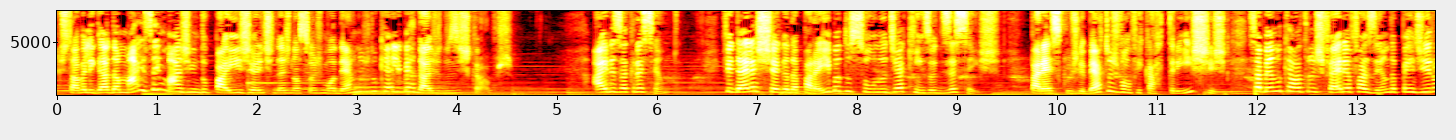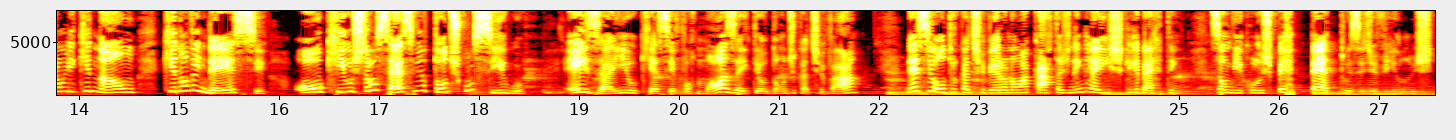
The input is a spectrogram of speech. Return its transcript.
estava ligada mais à imagem do país diante das nações modernas do que à liberdade dos escravos. Aires acrescenta: Fidélia chega da Paraíba do Sul no dia 15 ou 16. Parece que os libertos vão ficar tristes, sabendo que ela transfere a fazenda, pediram-lhe que não, que não vendesse, ou que os trouxessem a todos consigo. Eis aí o que é ser formosa e ter o dom de cativar. Desse outro cativeiro não há cartas nem leis que libertem. São vínculos perpétuos e divinos.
